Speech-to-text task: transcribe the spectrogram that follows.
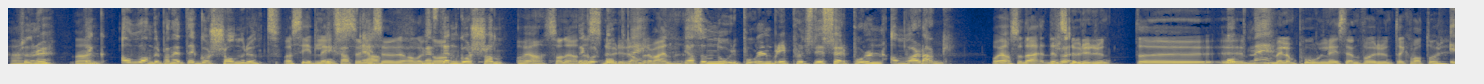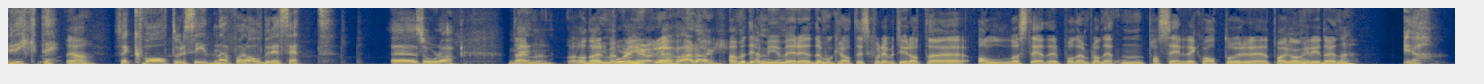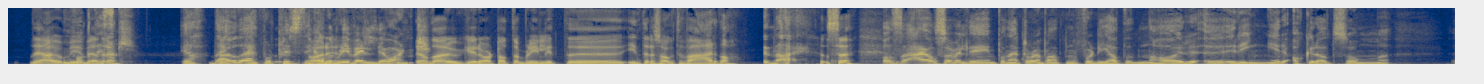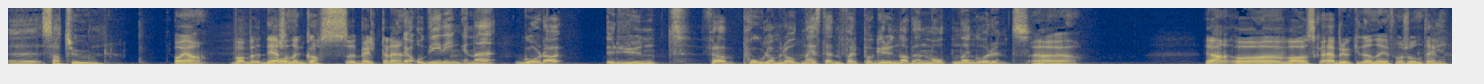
Hæ? Skjønner du? Den, alle andre planeter går sånn rundt. Er sidelengs, viser ja. Alex Mens nå? den går sånn. Oh, ja, sånn ja. Den Den snurrer andre veien. Ja, Så Nordpolen blir plutselig Sørpolen annenhver dag. Å ja, så er, den snurrer rundt uh, mellom polene istedenfor rundt ekvator? Riktig. Ja. Så ekvatorsidene får aldri sett uh, sola. Men polen Nordpolen blir- gjør det hver dag. ja, men Det er mye mer demokratisk, for det betyr at uh, alle steder på den planeten passerer ekvator et par ganger i døgnet. Ja, Det er jo mye bedre. Ja, det er jo det. For plutselig er kan det bli veldig varmt. Ja, Da er det jo ikke rart at det blir litt interessant vær, da. Nei. Og så er jeg også veldig imponert over den planeten, fordi at den har uh, ringer akkurat som uh, Saturn. å ja. Hva, det er Og- sånne gassbelter, det. Ja, og de ringene går da rundt fra polområdene istedenfor, av den måten den går rundt. Ja, ja, ja. ja, og hva skal jeg bruke denne informasjonen til?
